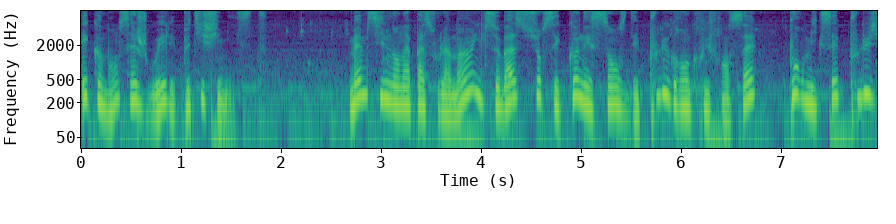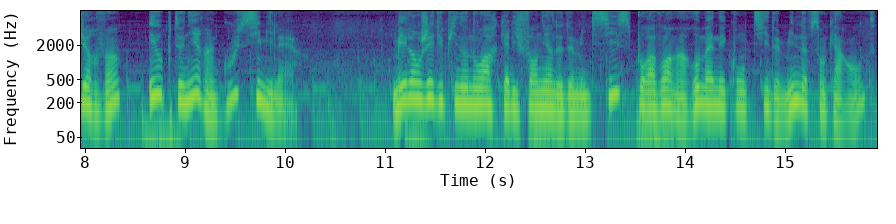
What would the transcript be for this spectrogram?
et commence à jouer les petits chimistes. Même s'il n'en a pas sous la main, il se base sur ses connaissances des plus grands crus français pour mixer plusieurs vins et obtenir un goût similaire. Mélanger du pinot noir californien de 2006 pour avoir un Romanée Conti de 1940,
